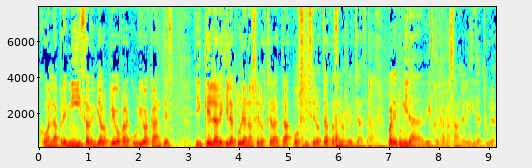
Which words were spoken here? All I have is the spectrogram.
con la premisa de enviar los pliegos para cubrir vacantes y que la legislatura no se los trata o si se los trata se los rechaza. ¿Cuál es tu mirada de esto que ha pasado en la legislatura?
